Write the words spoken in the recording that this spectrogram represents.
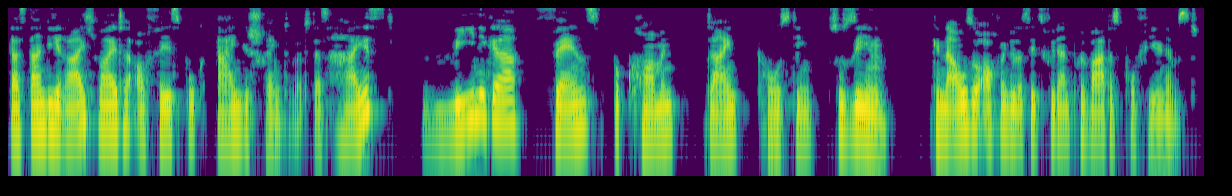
dass dann die Reichweite auf Facebook eingeschränkt wird. Das heißt, weniger Fans bekommen dein Posting zu sehen. Genauso auch, wenn du das jetzt für dein privates Profil nimmst.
